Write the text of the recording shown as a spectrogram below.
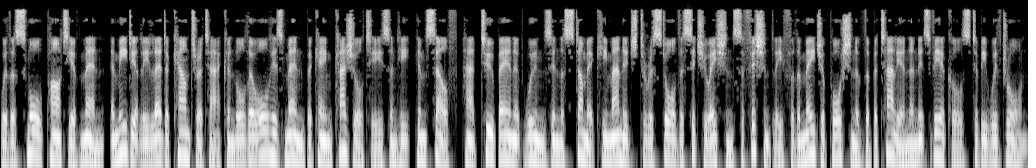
with a small party of men, immediately led a counterattack and although all his men became casualties and he, himself, had two bayonet wounds in the stomach he managed to restore the situation sufficiently for the major portion of the battalion and its vehicles to be withdrawn.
